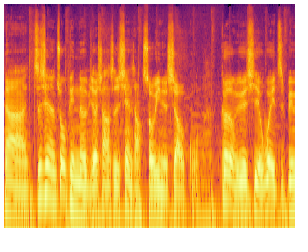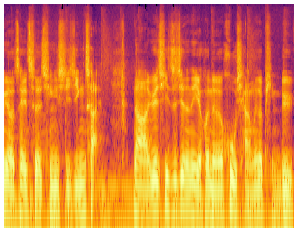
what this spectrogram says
那之前的作品呢，比较像是现场收音的效果，各种乐器的位置并没有这一次的清晰精彩。那乐器之间的呢，也会能互抢那个频率，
